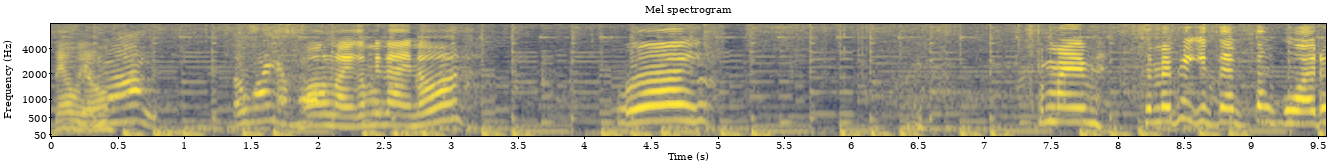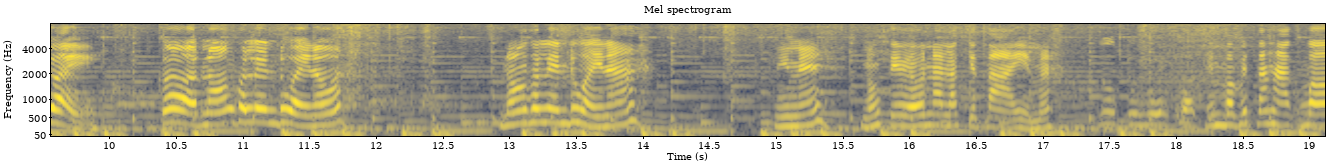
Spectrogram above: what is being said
แต่แวอย่าวมองแล้วว่าอย่ามมอองงหน่อยก็ไม่ได้เนาะเว้ยทำไมทำไมพี่กินเต็มต้องกลัวด้วย ก็น้องเขาเล่นด้วยเนาะ น้องเขาเล่นด้วยนะ นี่นะ น้องเตวน่ารักจะตายเห็นไหมดูตัวนู้นก่อนเห็นบอเป็นตาหักบอ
